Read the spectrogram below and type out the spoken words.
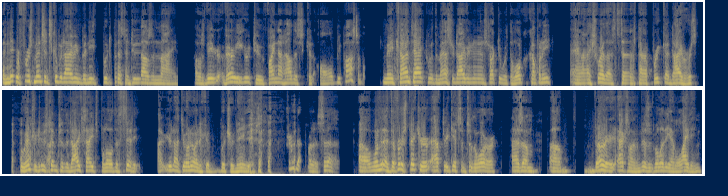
A neighbor first mentioned scuba diving beneath Budapest in 2009. I was very, very eager to find out how this could all be possible. He made contact with the master diving instructor with the local company, and I swear that says Paprika Divers, who introduced him to the dive sites below the city. I, you're not the only one who could butcher names. sure, that's what it says. Uh, one the first picture after he gets into the water has um, um very excellent visibility and lighting,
